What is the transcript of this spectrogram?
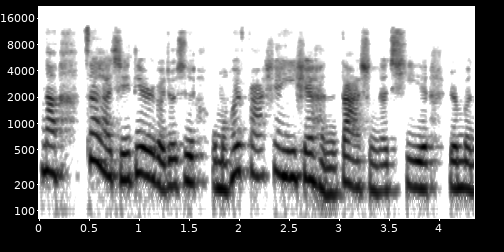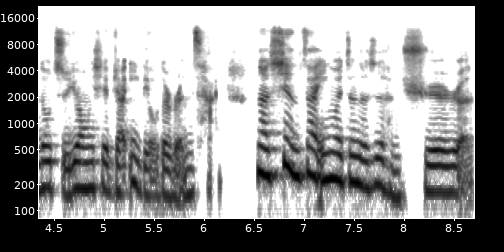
那再来，其实第二个就是我们会发现一些很大型的企业原本都只用一些比较一流的人才，那现在因为真的是很缺人，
